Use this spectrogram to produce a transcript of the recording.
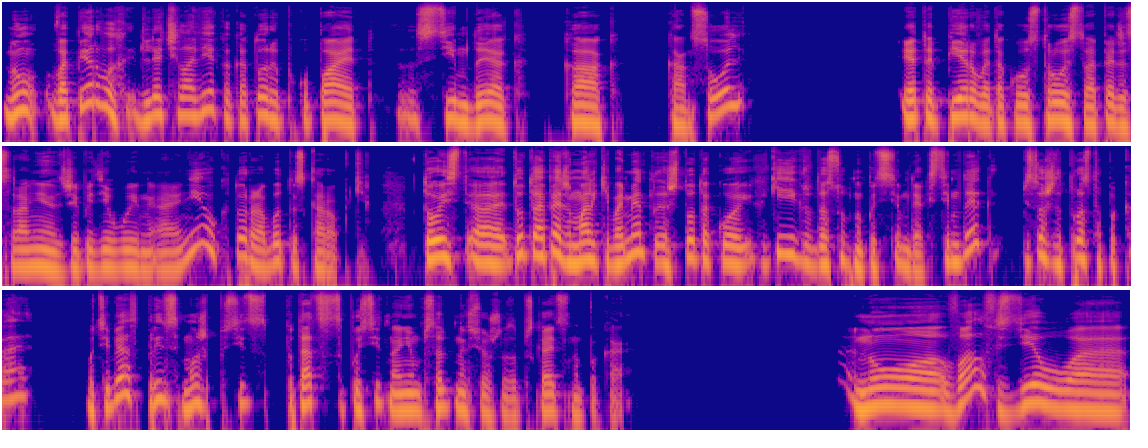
Ну, во-первых, для человека, который покупает э, Steam Deck как консоль, это первое такое устройство, опять же, сравнение с GPD-Win и Neo, которое работает из коробки. То есть э, тут, опять же, маленький момент, что такое, какие игры доступны под Steam Deck. Steam Deck, что это просто ПК, у тебя, в принципе, можешь пустить, пытаться запустить на нем абсолютно все, что запускается на ПК. Но Valve сделала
